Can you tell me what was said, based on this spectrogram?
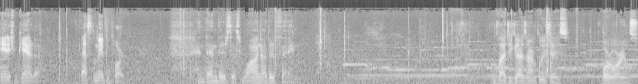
And he's from Canada. That's the maple part. And then there's this one other thing. I'm glad you guys aren't Blue Jays or Orioles.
